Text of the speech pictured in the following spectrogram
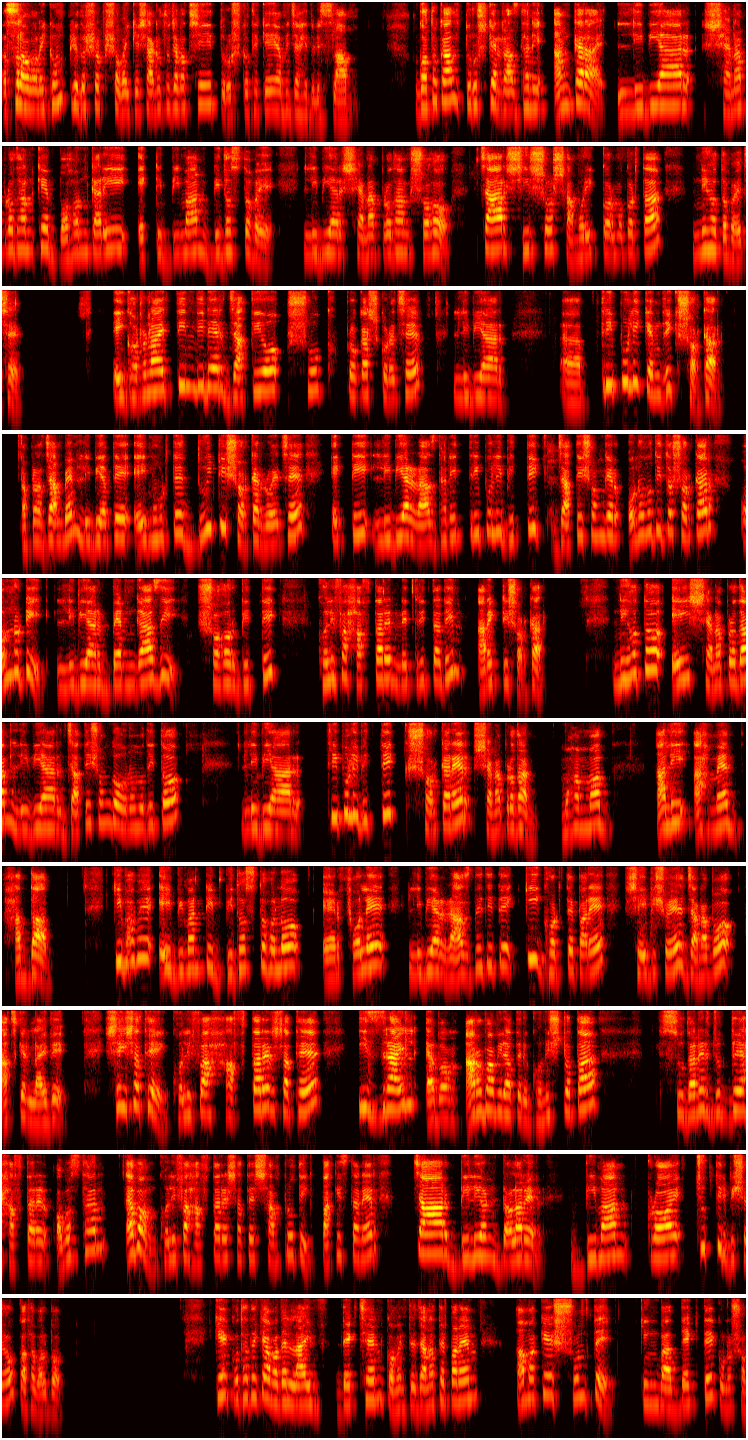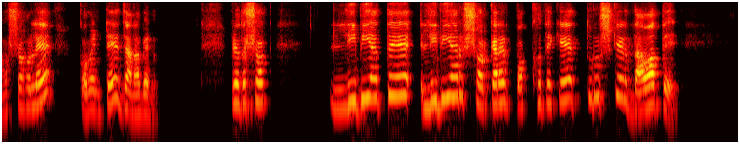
আসসালামু আলাইকুম, প্রিয় দর্শক, সবাইকে স্বাগত জানাচ্ছি তুরস্ক থেকে আমি জাহিদুল ইসলাম। গতকাল তুরস্কের রাজধানী আঙ্কারায় লিবিয়ার সেনাপ্রধানকে বহনকারী একটি বিমান বিধ্বস্ত হয়ে লিবিয়ার সেনাপ্রধান সহ চার শীর্ষ সামরিক কর্মকর্তা নিহত হয়েছে। এই ঘটনায় তিন দিনের জাতীয় শোক প্রকাশ করেছে লিবিয়ার ত্রিপুলি কেন্দ্রিক সরকার। আপনারা জানবেন, লিবিয়াতে এই মুহূর্তে দুইটি সরকার রয়েছে। একটি লিবিয়ার রাজধানী ত্রিপলি ভিত্তিক জাতিসংঘের অনুমোদিত সরকার, অন্যটি লিবিয়ার বেনগাজি শহর ভিত্তিক খলিফা হাফতারের নেতৃত্বাধীন আরেকটি সরকার। নিহত এই সেনাপ্রধান লিবিয়ার জাতিসংঘ অনুমোদিত লিবিয়ার ত্রিপলি ভিত্তিক সরকারের সেনাপ্রধান মোহাম্মদ আলী আহমেদ হাদ্দাদ। কীভাবে এই বিমানটি বিধ্বস্ত হলো? এর ফলে লিবিয়ার রাজনীতিতে কি ঘটতে পারে সেই বিষয়ে জানাব আজকের লাইভে। সেই সাথে খলিফা হাফতারের সাথে ইসরায়েল এবং আরব আমিরাতের ঘনিষ্ঠতা, সুদানের যুদ্ধে হাফতারের অবস্থান এবং খলিফা হাফতারের সাথে সাম্প্রতিক পাকিস্তানের চার বিলিয়ন ডলারের বিমান ক্রয় চুক্তির বিষয়েও কথা বলব। কে কোথা থেকে আমাদের লাইভ দেখছেন কমেন্টে জানাতে পারেন। আমাকে শুনতে কিংবা দেখতে কোনো সমস্যা হলে কমেন্টে জানাবেন। প্রিয় দর্শক, লিবিয়াতে, লিবিয়ার সরকারের পক্ষ থেকে তুরস্কের দাওয়াতে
